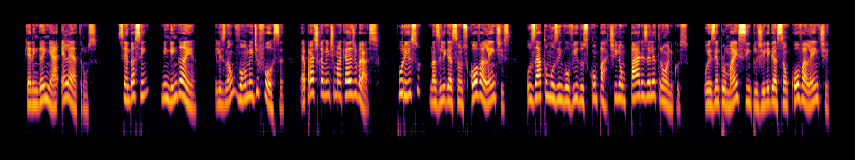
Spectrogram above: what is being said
querem ganhar elétrons. Sendo assim, ninguém ganha. Eles não vão medir força. É praticamente uma queda de braço. Por isso, nas ligações covalentes, os átomos envolvidos compartilham pares eletrônicos. O exemplo mais simples de ligação covalente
